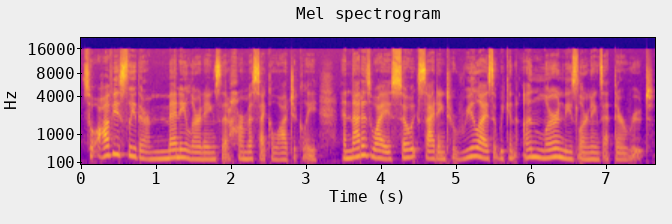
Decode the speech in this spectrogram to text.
So obviously there are many learnings that harm us psychologically, and that is why it's so exciting to realize that we can unlearn these learnings at their root.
